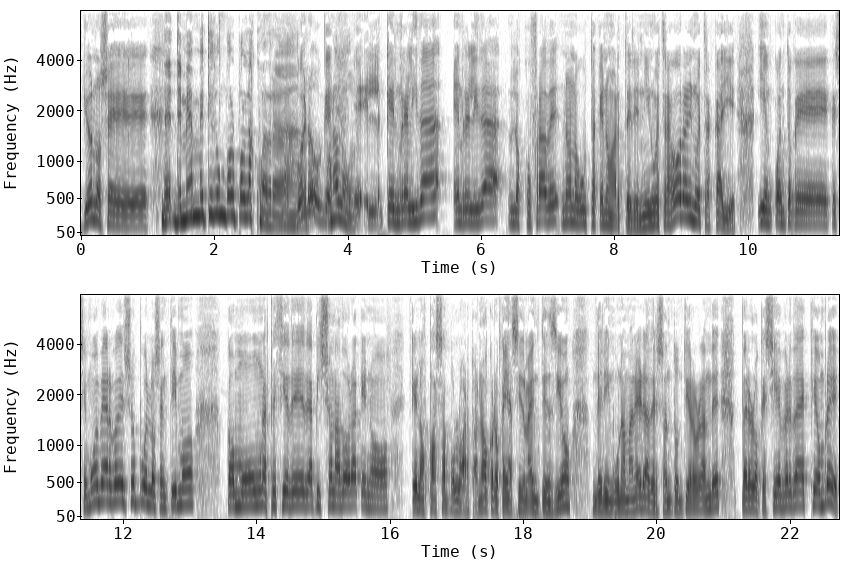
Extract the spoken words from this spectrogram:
yo no sé... De, de me han metido un gol por la escuadra. Bueno, que, eh, que en realidad, en realidad los cofrades no nos gusta que nos alteren ni nuestras horas ni nuestras calles. Y en cuanto que, que se mueve algo de eso, pues lo sentimos como una especie de, de apisonadora que nos, que nos pasa por lo harto. No creo que haya sido la intención de ninguna manera del Santo Entierro Grande, pero lo que sí es verdad es que, hombre,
